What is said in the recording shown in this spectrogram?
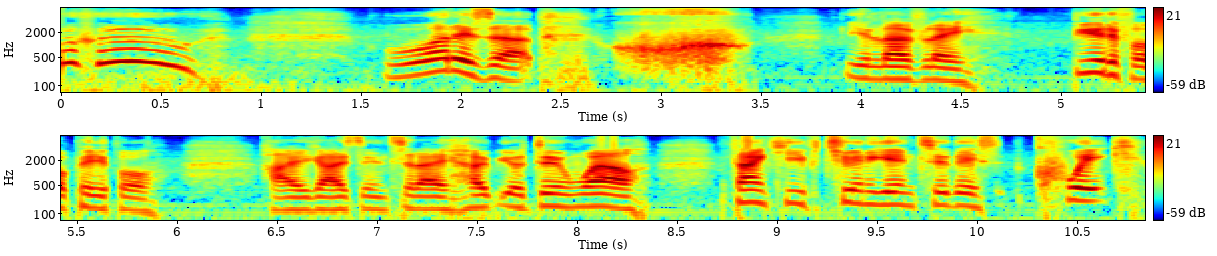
Woohoo! What is up? You lovely, beautiful people. How are you guys doing today? Hope you're doing well. Thank you for tuning in to this quick,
